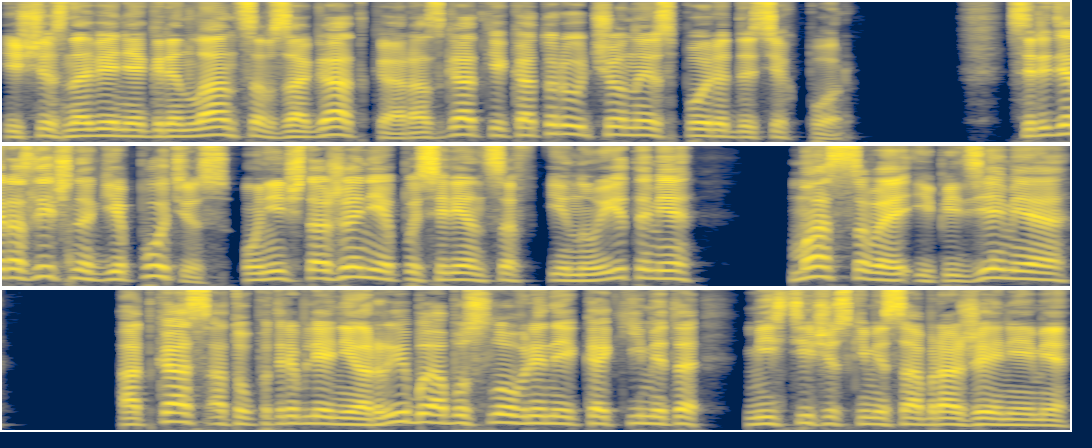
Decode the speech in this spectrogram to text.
Исчезновение гренландцев – загадка, о разгадке которой ученые спорят до сих пор. Среди различных гипотез – уничтожение поселенцев инуитами, массовая эпидемия, отказ от употребления рыбы, обусловленный какими-то мистическими соображениями,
